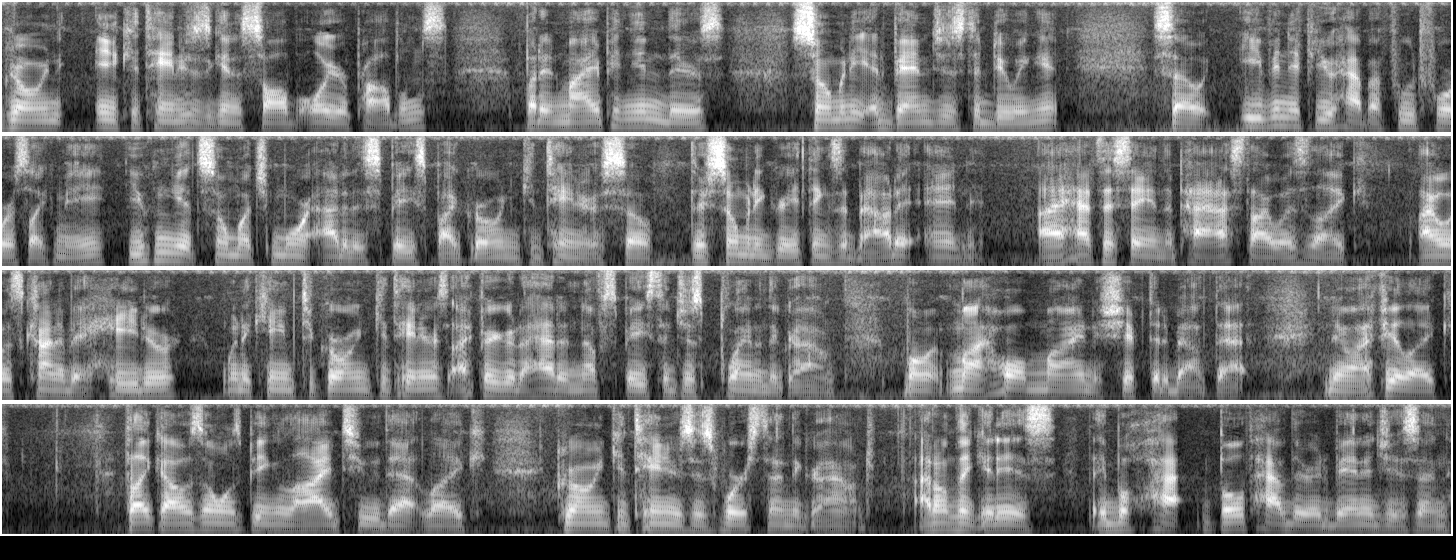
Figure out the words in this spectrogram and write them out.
growing in containers is going to solve all your problems, but in my opinion, there's so many advantages to doing it. So even if you have a food forest like me, you can get so much more out of the space by growing in containers. So there's so many great things about it. And I have to say in the past, I was like, I was kind of a hater when it came to growing containers. I figured I had enough space to just plant in the ground. But my whole mind shifted about that. You know, I feel like like I was almost being lied to that like growing containers is worse than the ground. I don't think it is. They both, ha both have their advantages and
